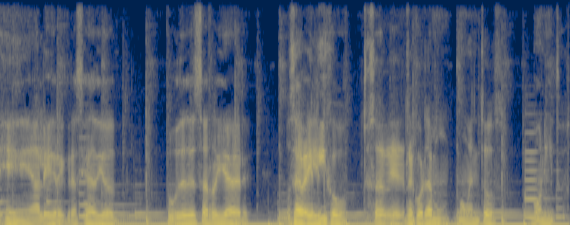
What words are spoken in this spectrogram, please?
eh, alegres, gracias a Dios pude desarrollar, o sea, elijo recordar momentos bonitos,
